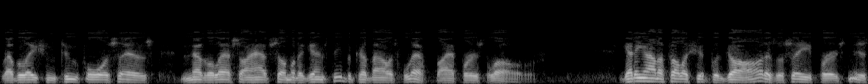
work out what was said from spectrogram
Revelation 2:4 says, Nevertheless I have somewhat against thee, because thou hast left thy first love. Getting out of fellowship with God as a saved person is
